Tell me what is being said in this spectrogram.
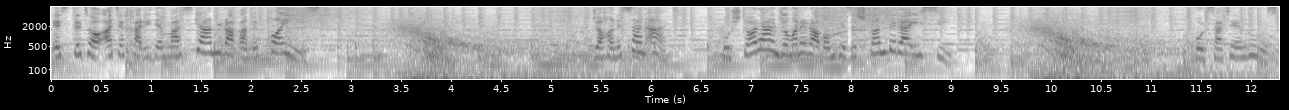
استطاعت خرید مسکن رقم پایینی است. جهان صنعت. هشدار انجمن روانپزشکان به رئیسی. فرصت امروز.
